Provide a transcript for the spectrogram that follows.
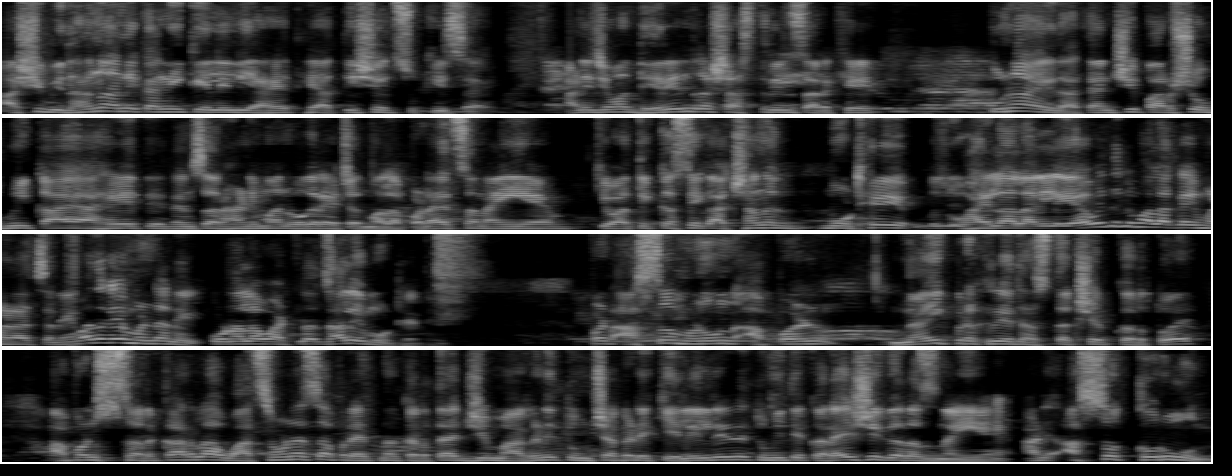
अशी विधानं अनेकांनी केलेली आहेत हे अतिशय चुकीचं आहे. आणि जेव्हा धीरेंद्र शास्त्रींसारखे पुन्हा एकदा त्यांची पार्श्वभूमी काय आहे ते त्यांचं राहणीमान वगैरे याच्यात मला पडायचं नाहीये किंवा ते कसे अचानक मोठे व्हायला लागले याबद्दल मला काही म्हणायचं नाही. माझं काही म्हणणं नाही कोणाला वाटलं झाले मोठे ते. पण असं म्हणून आपण न्यायिक प्रक्रियेत हस्तक्षेप करतोय. आपण सरकारला वाचवण्याचा प्रयत्न करताय जी मागणी तुमच्याकडे केलेली आहे तुम्ही ते करायची गरज नाहीये. आणि असं करून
